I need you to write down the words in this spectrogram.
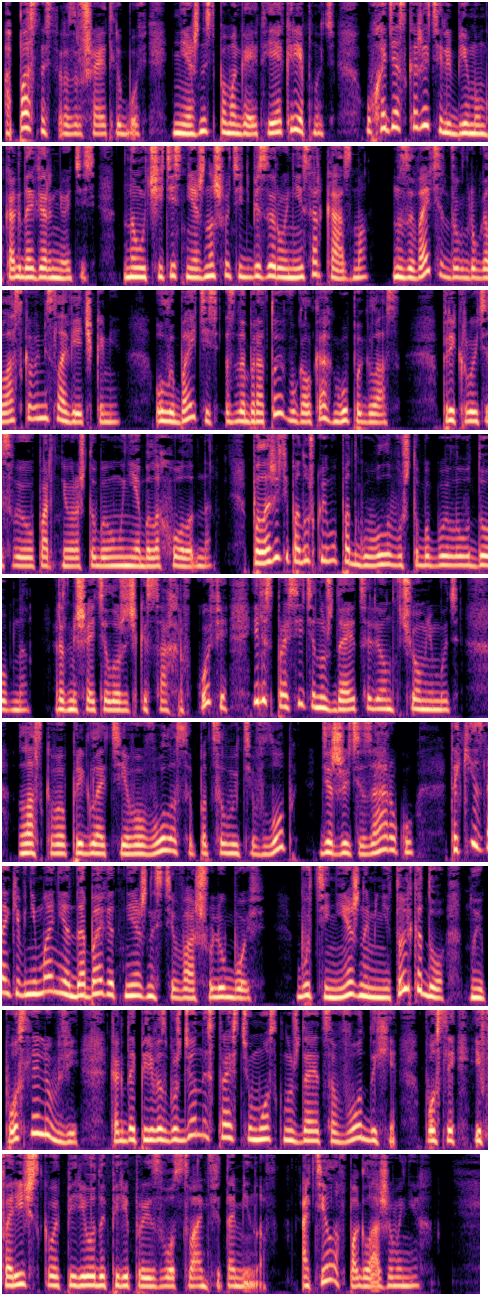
Опасность разрушает любовь, нежность помогает ей окрепнуть. Уходя, скажите любимым, когда вернетесь, научитесь нежно шутить без иронии и сарказма. Называйте друг друга ласковыми словечками. Улыбайтесь с добротой в уголках губ и глаз. Прикройте своего партнера, чтобы ему не было холодно. Положите подушку ему под голову, чтобы было удобно. Размешайте ложечкой сахар в кофе или спросите, нуждается ли он в чем-нибудь. Ласково пригладьте его волосы, поцелуйте в лоб, держите за руку. Такие знаки внимания добавят нежности в вашу любовь. Будьте нежными не только до, но и после любви, когда перевозбужденный страстью мозг нуждается в отдыхе после эйфорического периода перепроизводства амфетаминов, а тело в поглаживаниях.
